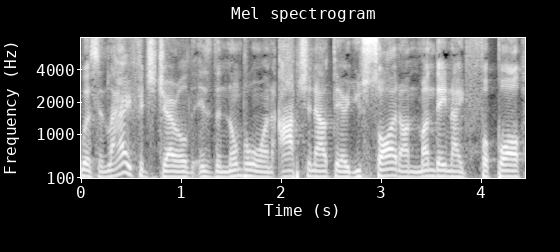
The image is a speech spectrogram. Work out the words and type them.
listen larry fitzgerald is the number one option out there. You saw it on monday night football.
